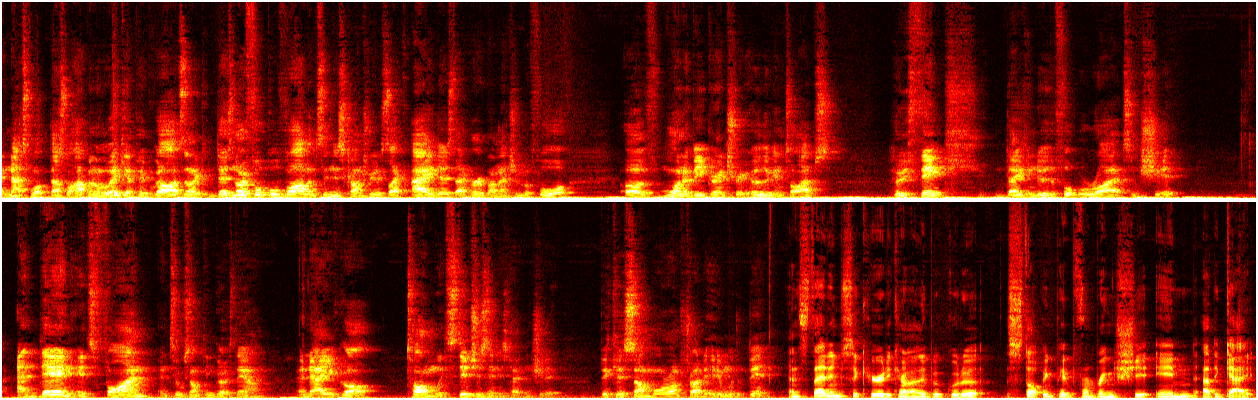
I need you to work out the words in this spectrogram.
And that's what that's what happened on the weekend. People go, oh, it's not, there's no football violence in this country. It's like, hey, there's that group I mentioned before of wannabe Green Street hooligan types who think they can do the football riots and shit, and then it's fine until something goes down. And now you've got Tom with stitches in his head and shit because some morons tried to hit him with a bin. And stadium security can only be good at stopping people from bringing shit in at the gate.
